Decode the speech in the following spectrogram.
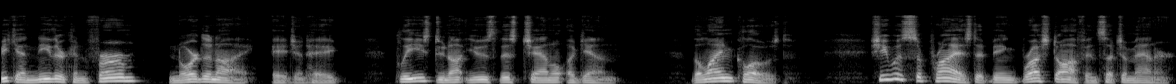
"We can neither confirm nor deny, Agent Hague. Please do not use this channel again." The line closed. She was surprised at being brushed off in such a manner.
